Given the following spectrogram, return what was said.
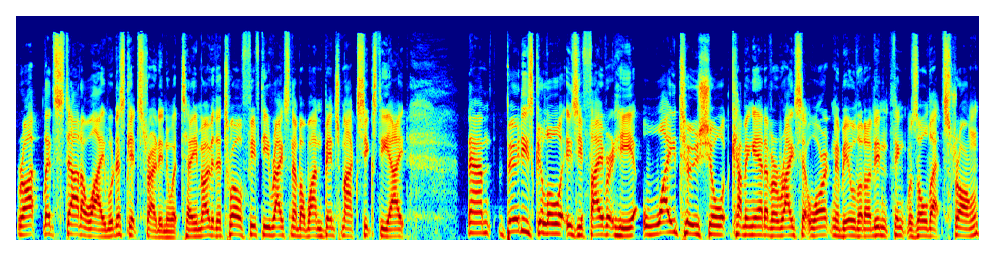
Right, let's start away. We'll just get straight into it, team. Over the 1250 race number one, benchmark 68. Um, Birdies Galore is your favourite here. Way too short coming out of a race at Warrnambool that I didn't think was all that strong.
